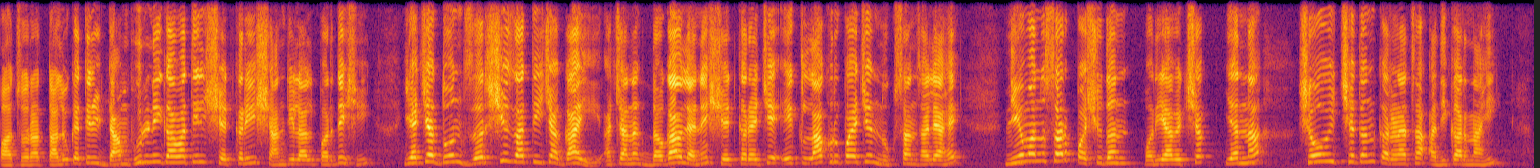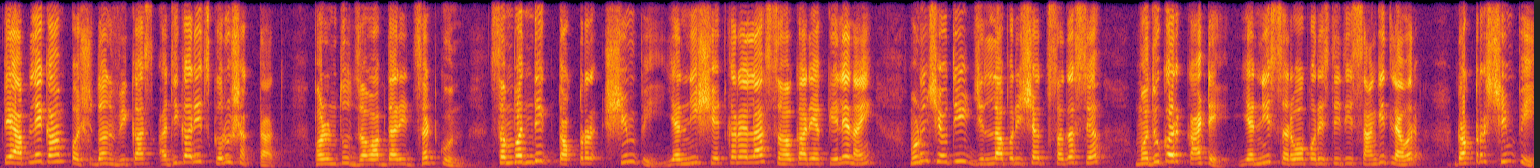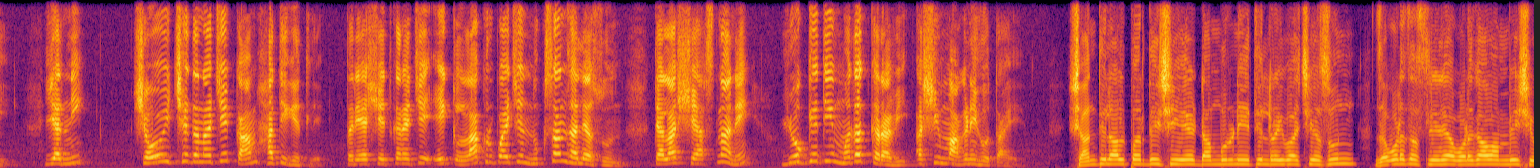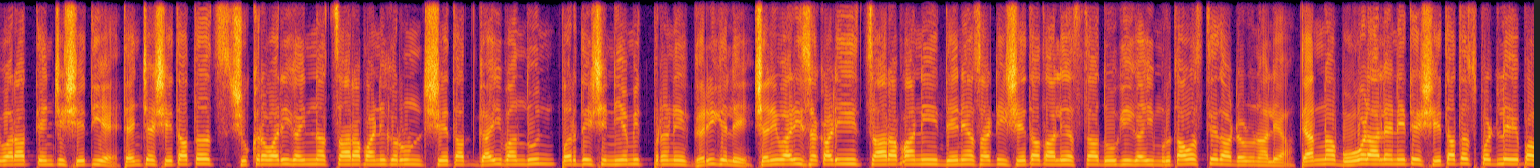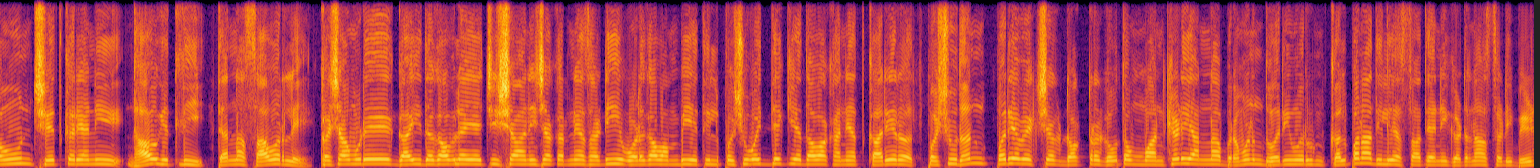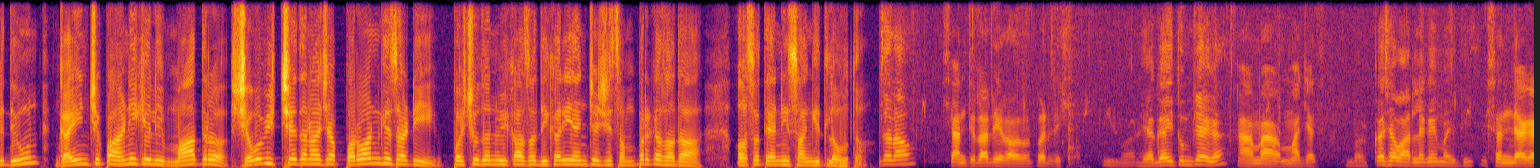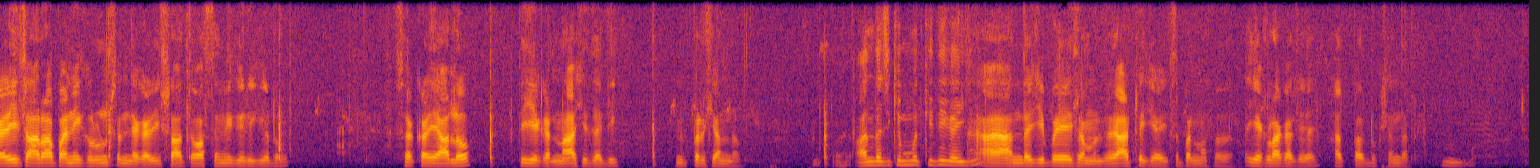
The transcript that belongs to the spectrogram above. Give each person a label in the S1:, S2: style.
S1: पाचोरा तालुक्यातील डांभुर्णी गावातील शेतकरी शांतीलाल परदेशी याच्या दोन जर्शी जातीच्या गायी अचानक दगावल्याने शेतकऱ्याचे एक लाख रुपयाचे नुकसान झाले आहे. नियमानुसार पशुधन पर्यवेक्षक यांना शवविच्छेदन करण्याचा अधिकार नाही. ते आपले काम पशुधन विकास अधिकारीच करू शकतात. परंतु जबाबदारी झटकून संबंधित डॉक्टर शिंपी यांनी शेतकऱ्याला सहकार्य केले नाही. म्हणून शेवटी जिल्हा परिषद सदस्य मधुकर काटे यांनी सर्व परिस्थिती सांगितल्यावर डॉक्टर शिंपी यांनी शवविच्छेदनाचे काम हाती घेतले. तर या शेतकऱ्याचे एक लाख रुपयाचे नुकसान झाले असून त्याला शासनाने योग्य ती मदत करावी अशी मागणी होत आहे.
S2: शांतीलाल परदेशी हे डांबुर्णी येथील रहिवासी असून जवळच असलेल्या वडगाव आंबे शिवारात त्यांची शेती आहे. त्यांच्या शेतातच शुक्रवारी गायींना चारा पाणी करून शेतात गायी बांधून परदेशी नियमितपणे घरी गेले. शनिवारी सकाळी चारा पाणी देण्यासाठी शेतात आले असता दोघी गायी मृतावस्थेत आढळून आल्या. त्यांना भोवळ आल्याने ते शेतातच पडले हे पाहून शेतकऱ्यांनी धाव घेतली. त्यांना सावरले. कशामुळे गायी दगावल्या याची शहानिशा करण्यासाठी वडगाव आंबे येथील पशुवैद्यकीय दवाखान्यात कार्यरत पशुधन पर्यवेक्षक डॉक्टर गौतम वानखेडे यांना भ्रमणध्वनीवरून कल्पना दिली असता त्यांनी घटनास्थळी भेट देऊन गायींची पाहणी केली. मात्र शवविच्छेदनाच्या परवानगीसाठी पशुधन विकास अधिकारी यांच्याशी संपर्क साधा असं त्यांनी सांगितलं होतं.
S3: तुमचं नाव?
S4: शांतीला लिहिला परदेश.
S3: बरं ह्या गाई तुमच्या आहे का?
S4: हा मा माझ्याच.
S3: बरं कशा वारल्या काही माहिती?
S4: संध्याकाळी चारा पाणी करून संध्याकाळी सात वाजता मी घरी गेलो. सकाळी आलो ती एक घटना अशी झाली. मी परेशान झालो
S3: अंदाजी किंमत किती गाईची?
S4: आ- अंदाजे पैसे म्हणजे अठ्ठेचाळीस पन्नास हजार. एक लाखाचे हातपात नुकसान झालं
